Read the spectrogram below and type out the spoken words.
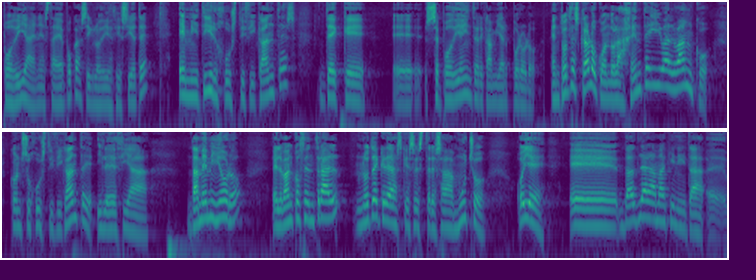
podía en esta época, siglo XVII, emitir justificantes de que eh, se podía intercambiar por oro. Entonces, claro, cuando la gente iba al banco con su justificante y le decía, dame mi oro, el Banco Central, no te creas que se estresaba mucho. Oye, eh, dadle a la maquinita, eh,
